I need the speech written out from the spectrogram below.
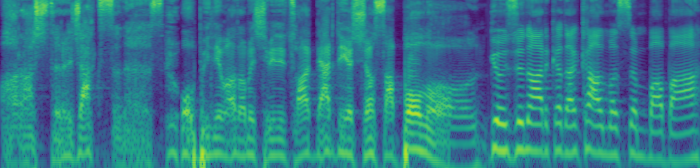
Araştıracaksınız. O bilim adamı şimdi tuvalet nerede yaşıyorsa bulun. Gözün arkada kalmasın baba.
